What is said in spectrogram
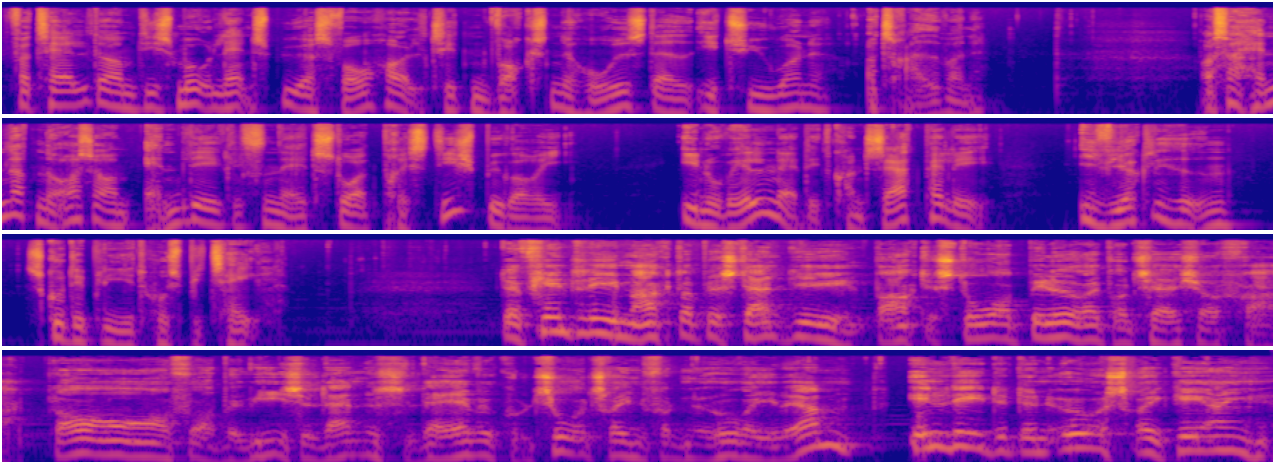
fortalte om de små landsbyers forhold til den voksende hovedstad i 20'erne og 30'erne. Og så handler den også om anlæggelsen af et stort prestigebyggeri. I novellen er det et koncertpalæ. I virkeligheden skulle det blive et hospital. Da fjendtlige magter bestandigt bragte store billedreportager fra Blåovre for at bevise landets lave kulturtrin for den øvrige verden, indledte den øverste regering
